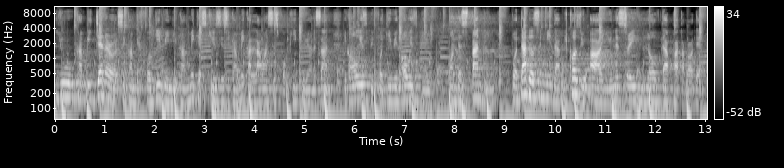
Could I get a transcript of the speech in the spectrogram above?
you can be generous, you can be forgiving, you can make excuses, you can make allowances for people, you understand? You can always be forgiving, always be understanding, but that doesn't mean that because you are, you necessarily love that part about them.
